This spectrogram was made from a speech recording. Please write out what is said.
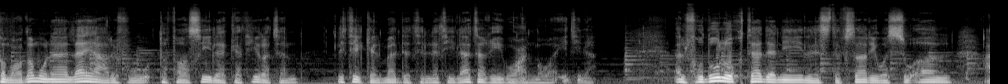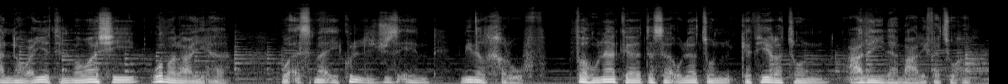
فمعظمنا لا يعرف تفاصيل كثيرة لتلك المادة التي لا تغيب عن موائدنا الفضول اقتادني للاستفسار والسؤال عن نوعية المواشي ومراعيها وأسماء كل جزء من الخروف فهناك تساؤلات كثيرة علينا معرفتها.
